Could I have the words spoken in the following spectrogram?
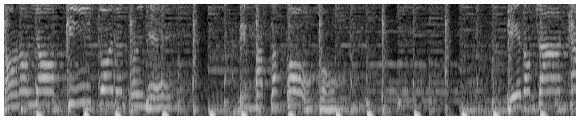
Sono gli occhi tuoi dentro i miei, mi basta poco. Ed ho già capito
